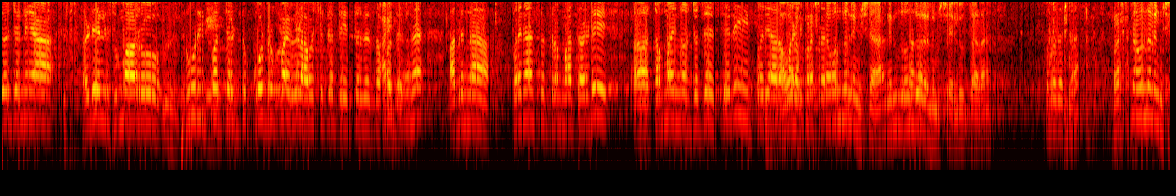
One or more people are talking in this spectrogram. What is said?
ಯೋಜನೆಯ ಅಡಿಯಲ್ಲಿ ಸುಮಾರು ನೂರ ಇಪ್ಪತ್ತೆಂಟು ಕೋಟಿ ರೂಪಾಯಿಗಳ ಅವಶ್ಯಕತೆ ಇರ್ತದೆ ಸಭಾಧ್ಯಕ್ಷ ಅದನ್ನ ಫೈನಾನ್ಸ್ ಹತ್ರ ಮಾತಾಡಿ ಆ, ತಮ್ಮಯ್ಯನವ್ರ ಜೊತೆ ಸೇರಿ ಈ ಪರಿಹಾರ ಅವರ ಪ್ರಶ್ನೆ ಒಂದು ನಿಮಿಷ ನಿಮ್ದು ಒಂದೂವರೆ ನಿಮಿಷ ಇಲ್ಲಿ ಉತ್ತರ. ಸಭಾಧ್ಯಕ್ಷ ಪ್ರಶ್ನೆ ಒಂದು ನಿಮಿಷ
